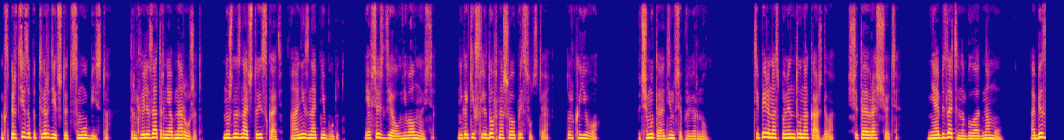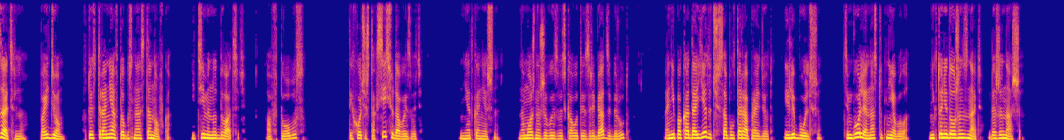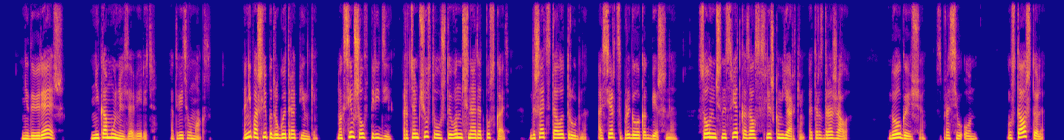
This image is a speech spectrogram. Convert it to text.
«Экспертиза подтвердит, что это самоубийство. Транквилизатор не обнаружит. Нужно знать, что искать, а они знать не будут. Я все сделал, не волнуйся. Никаких следов нашего присутствия. Только его. Почему ты один все провернул? Теперь у нас по менту на каждого, считая в расчете. Не обязательно было одному. Обязательно. Пойдем. В той стороне автобусная остановка. Идти минут двадцать. Автобус? Ты хочешь такси сюда вызвать? Нет, конечно. Но можно же вызвать кого-то из ребят, заберут. Они пока доедут, часа полтора пройдет. Или больше. Тем более нас тут не было. Никто не должен знать, даже наши. Не доверяешь? Никому нельзя верить, ответил Макс. Они пошли по другой тропинке. Максим шел впереди. Артем чувствовал, что его начинает отпускать. Дышать стало трудно, а сердце прыгало как бешеное. Солнечный свет казался слишком ярким, это раздражало. «Долго еще?» — спросил он. «Устал, что ли?»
